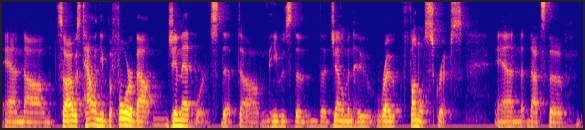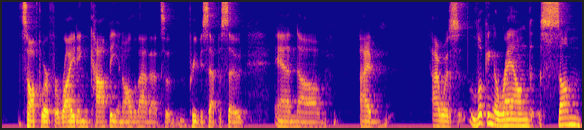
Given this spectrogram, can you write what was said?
And um, so I was telling you before about Jim Edwards that um, he was the the gentleman who wrote funnel scripts, and that's the software for writing, copy, and all of that. That's a previous episode. And um, I I was looking around some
